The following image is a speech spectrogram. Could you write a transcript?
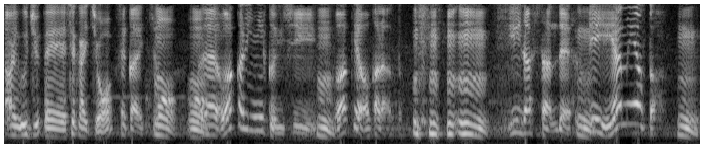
あ、宇宙、えー、世界一を？世界一もううんでわかりにくいし、うんわけわからんとうん。言い出したんで、うんやめようと。うん。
